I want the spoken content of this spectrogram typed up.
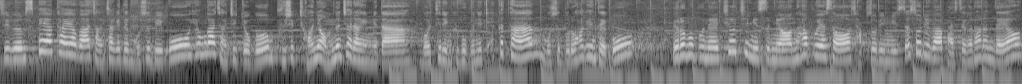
지금 스페어 타이어가 장착이 된 모습이고 현가 장치 쪽은 부식 전혀 없는 차량입니다. 멀티링크 부분이 깨끗한 모습으로 확인되고 이런 부분에 치우침이 있으면 하부에서 잡소리 및 쇳소리가 발생을 하는데요.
